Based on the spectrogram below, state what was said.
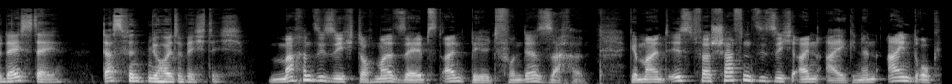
Today's Day. Das finden wir heute wichtig. Machen Sie sich doch mal selbst ein Bild von der Sache. Gemeint ist, verschaffen Sie sich einen eigenen Eindruck,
